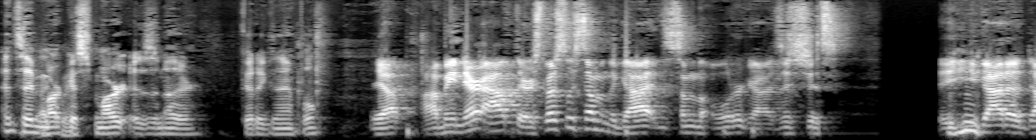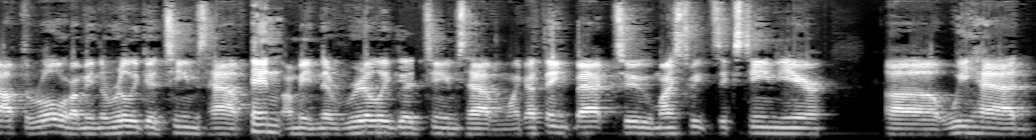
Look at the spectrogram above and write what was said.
I'd say Marcus Smart is another good example. Yeah, I mean they're out there, especially some of the guys, some of the older guys. It's just mm-hmm. you got to adopt the role. And I mean, the really good teams have, and I mean, the really good teams have them. Like I think back to my Sweet 16 year, uh, we had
